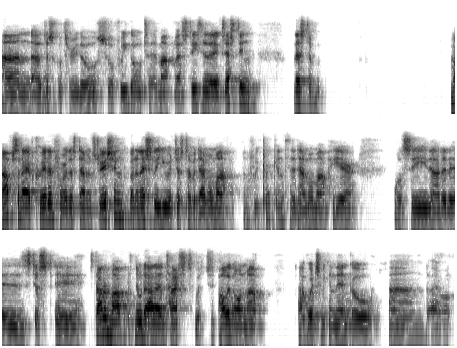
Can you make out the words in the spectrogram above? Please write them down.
and I'll just go through those. So if we go to map list, these are the existing list of maps that I've created for this demonstration, but initially you would just have a demo map. And if we click into the demo map here, we'll see that it is just a standard map with no data attached, which is a polygon map, of which we can then go and I will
